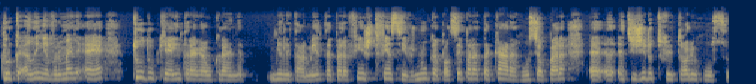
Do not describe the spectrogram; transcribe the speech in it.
Porque a linha vermelha é tudo o que é entregue à Ucrânia militarmente é para fins defensivos, nunca pode ser para atacar a Rússia ou para uh, atingir o território russo.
